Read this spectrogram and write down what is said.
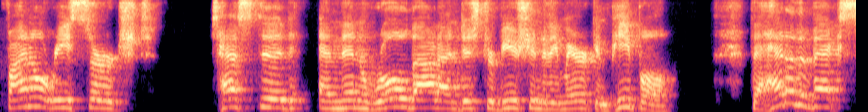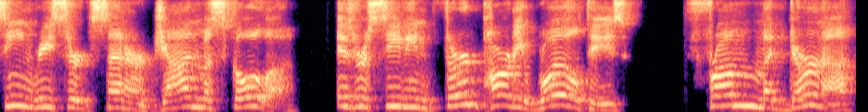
final researched, tested, and then rolled out on distribution to the American people, the head of the Vaccine Research Center, John Mascola, is receiving third party royalties from Moderna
